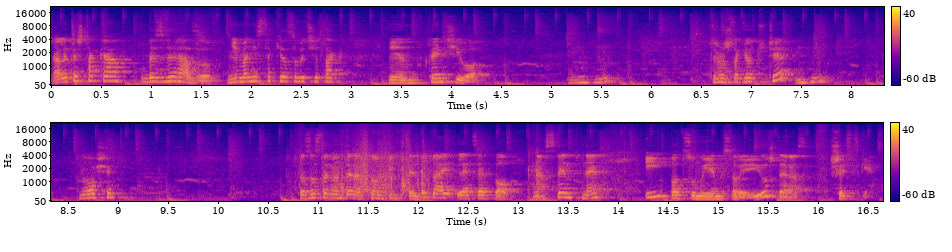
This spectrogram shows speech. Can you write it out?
Ale też taka bez wyrazu. Nie ma nic takiego, co by cię tak, nie wiem, kręciło. Mhm. Też masz takie odczucie? Mhm. No właśnie. To zostawiam teraz tą pizzę tutaj, lecę po następne i podsumujemy sobie już teraz wszystkie.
